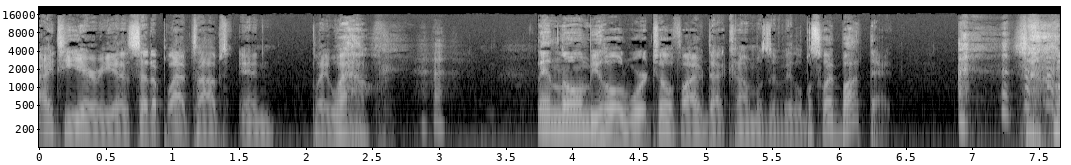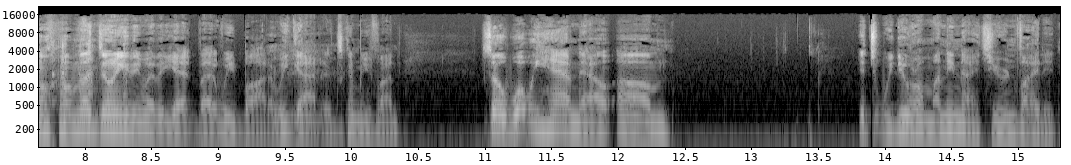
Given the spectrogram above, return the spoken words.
IT area, set up laptops, and play WoW. and lo and behold, worktill5.com was available. So I bought that. so I'm not doing anything with it yet, but we bought it. We got it. It's going to be fun. So what we have now, um, it's we do it on Monday nights. You're invited.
